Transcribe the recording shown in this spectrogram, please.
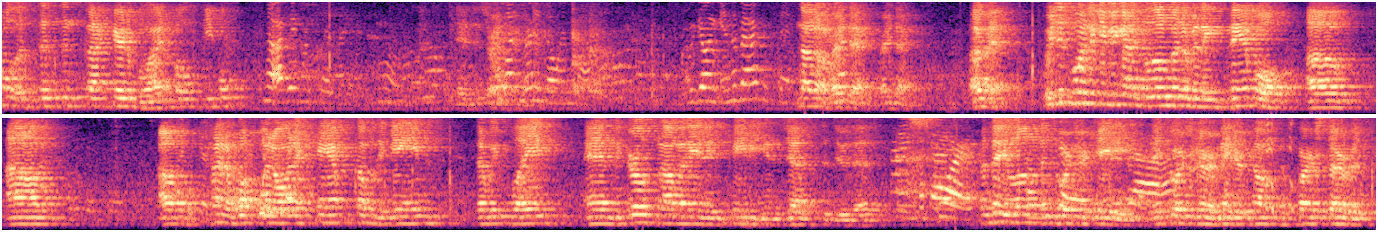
honorable assistants back here to blindfold people? No, I think we're standing right here. Yeah, just right here. Like back. Are we going in the back or standing? No, no, right there, right there. Okay, we just wanted to give you guys a little bit of an example of um, of kind of what went on at camp, some of the games that we played, and the girls nominated Katie and Jess to do this. Because they loved to torture Katie. They tortured her and made her come to first service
